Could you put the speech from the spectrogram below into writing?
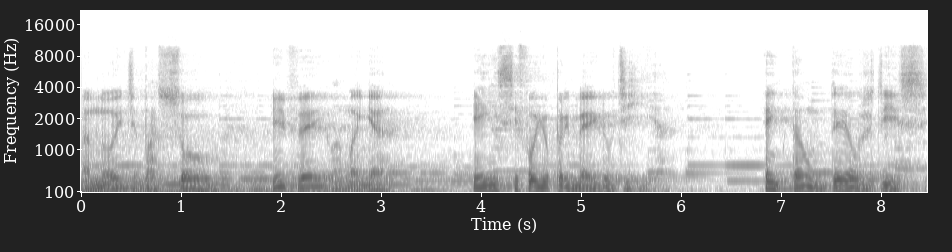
A noite passou e veio a manhã. Esse foi o primeiro dia. Então Deus disse:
